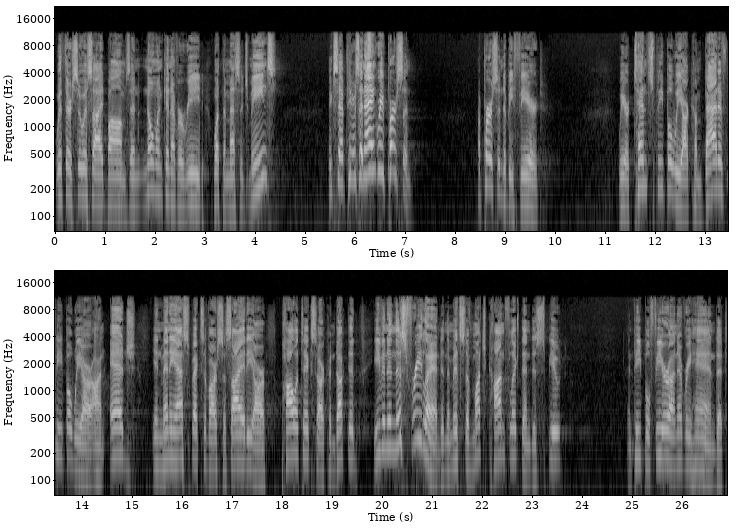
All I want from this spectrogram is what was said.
with their suicide bombs, and no one can ever read what the message means, except here's an angry person, a person to be feared. We are tense people, we are combative people, we are on edge in many aspects of our society. Our politics are conducted even in this free land, in the midst of much conflict and dispute. And people fear on every hand that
